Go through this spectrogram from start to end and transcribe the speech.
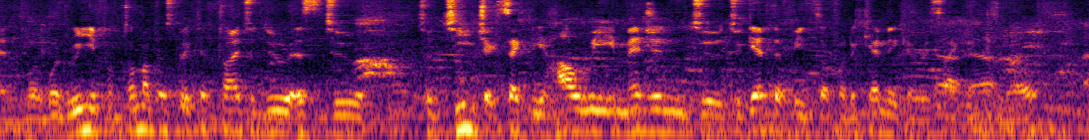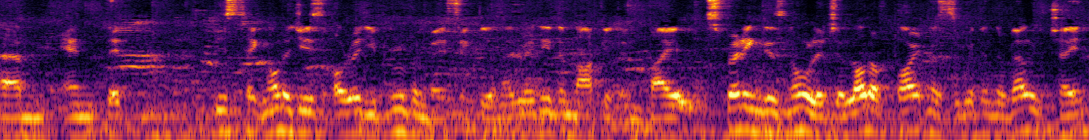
And what, what we, from Tomra perspective, try to do is to to teach exactly how we imagine to, to get the feedstock for the chemical recycling as well. Um, and that this technology is already proven basically and already in the market. And by spreading this knowledge, a lot of partners within the value chain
